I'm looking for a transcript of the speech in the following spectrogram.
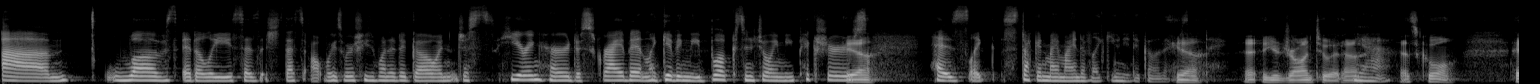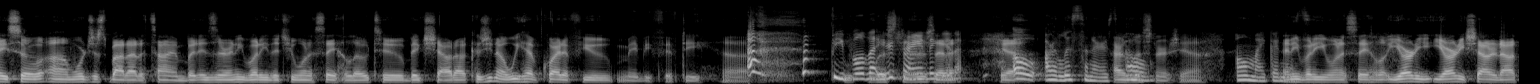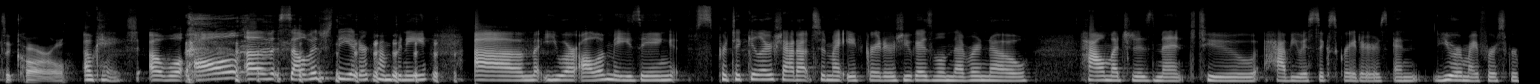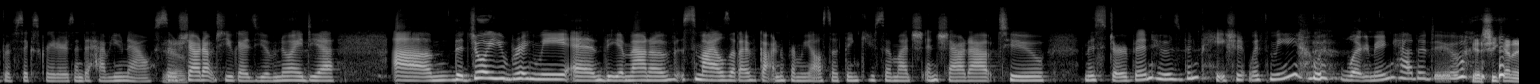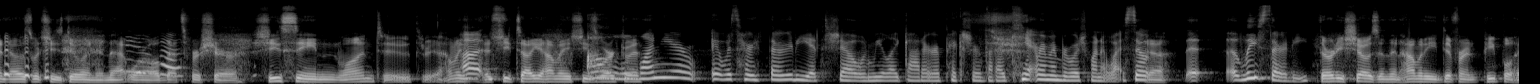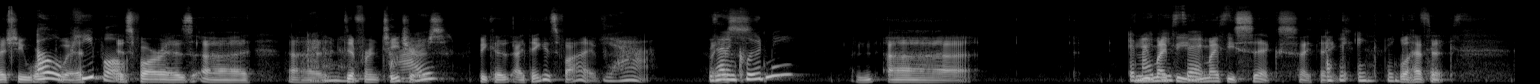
um, loves Italy. Says that she, that's always where she's wanted to go, and just hearing her describe it and like giving me books and showing me pictures Yeah. has like stuck in my mind of like you need to go there Yeah, someday. Uh, you're drawn to it, huh? Yeah. that's cool. Hey, so um, we're just about out of time, but is there anybody that you want to say hello to? Big shout out because you know we have quite a few, maybe fifty. Uh, People that you're trying to get. at- yeah. Oh, our listeners. our oh, listeners, yeah. Oh my goodness. Anybody you want to say hello? You already you already shouted out to Carl. Okay. Oh, well, all of Selvidge Theater Company, um, you are all amazing. Particular shout out to my eighth graders. You guys will never know how much it is meant to have you as sixth graders. And you are my first group of sixth graders, and to have you now. So, Yeah. shout out to you guys. You have no idea. Um, the joy you bring me and the amount of smiles that I've gotten from you all. So thank you so much. And shout out to Miss Durbin, who has been patient with me with learning how to do Yeah, she kind of knows what she's doing in that world. That's for sure. She's seen one, two, three. How many? Uh, did she tell you how many she's Oh, worked with? one year it was her 30th show and we like got her a picture, but I can't remember which one it was. So Yeah. at, at least 30. 30 shows and then how many different people has she worked Oh, with people. as far as uh, uh, different teachers five? because i think it's five Yeah. Does that include me? Uh, It you might, might be, be, six. you might be six. I think. I think, I think we'll have six.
